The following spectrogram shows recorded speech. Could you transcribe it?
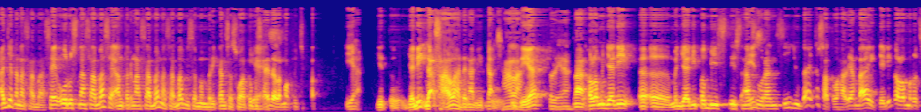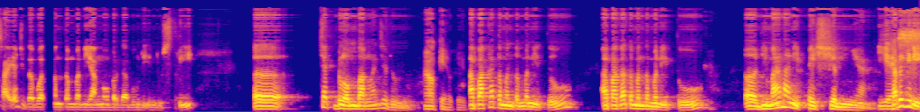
aja ke nasabah. Saya urus nasabah, saya antar nasabah, nasabah bisa memberikan sesuatu yes. ke saya dalam waktu cepat. Iya gitu. Jadi nggak salah dengan itu, gak salah. gitu ya. Betul ya. Nah kalau menjadi uh, uh, menjadi pebisnis Bisnis. asuransi juga itu satu hal yang baik. Jadi kalau menurut saya juga buat teman-teman yang mau bergabung di industri, uh, cek gelombang aja dulu. Oke okay, oke. Okay. Apakah teman-teman itu, apakah teman-teman itu uh, di mana nih passionnya? Yes. Karena gini,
